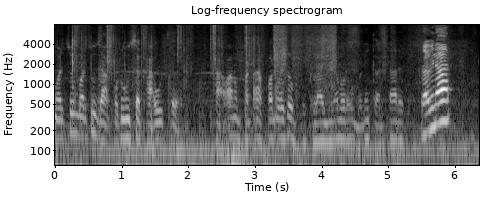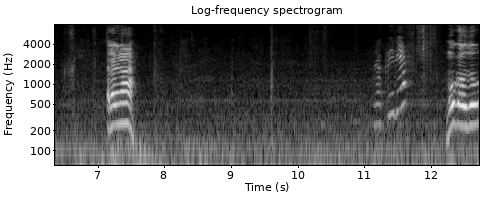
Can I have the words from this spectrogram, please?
મરચું મરચું ઝાપડવું છે ખાવું છે. ખાવાનું ફટાફટ હોય તો ભૂખ લાગી જાય બરોબર કરતા રહે રવિના? રવિના? રખડી દે. હું કહું છું?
